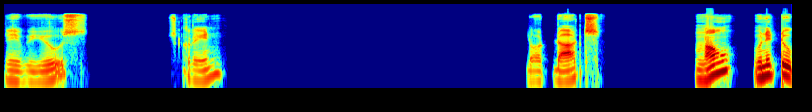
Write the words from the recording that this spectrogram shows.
reviews screen dot dart. Now we need to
